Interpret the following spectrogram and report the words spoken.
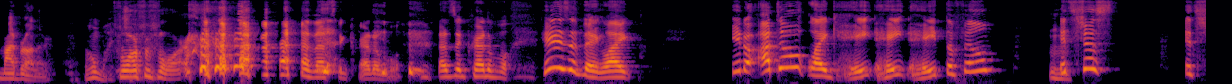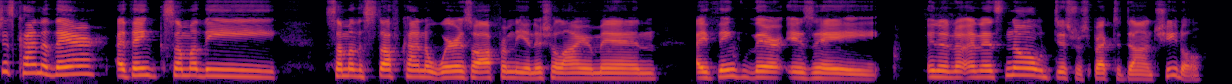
my brother Oh my four for four That's incredible. That's incredible. Here's the thing, like, you know, I don't like hate, hate, hate the film. Mhm. It's just, it's just kind of there. I think some of the, some of the stuff kind of wears off from the initial Iron Man. I think there is a, and it's no disrespect to Don Cheadle,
